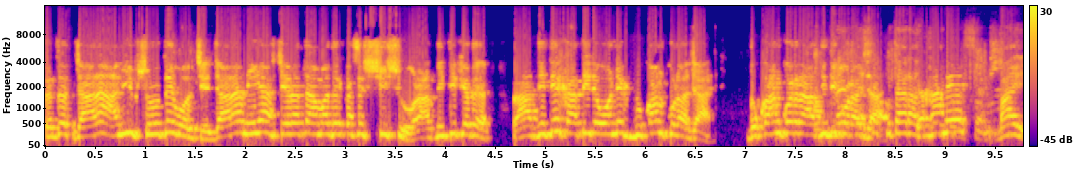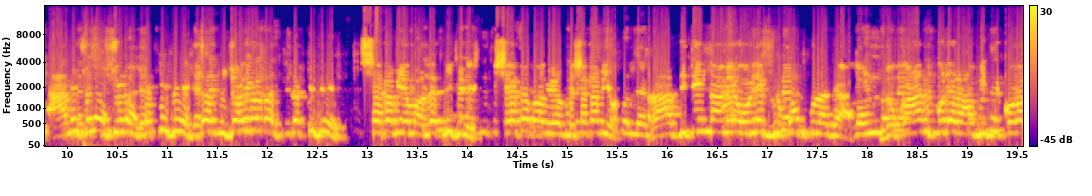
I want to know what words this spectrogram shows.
কিন্তু যারা আমি শুরুতেই বলছি, যারা নিয়ে আসছে এরা তো আমাদের কাছে শিশু, রাজনীতি রাজনীতির খাতিরে অনেক দোকান খোলা যায়। দোকান করে রাজনীতি করা যায়। এখানে ভাই, আমি? রাজনীতির নামে অনেক দোকান খোলা যায়। দোকান করে রাজনীতি করা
